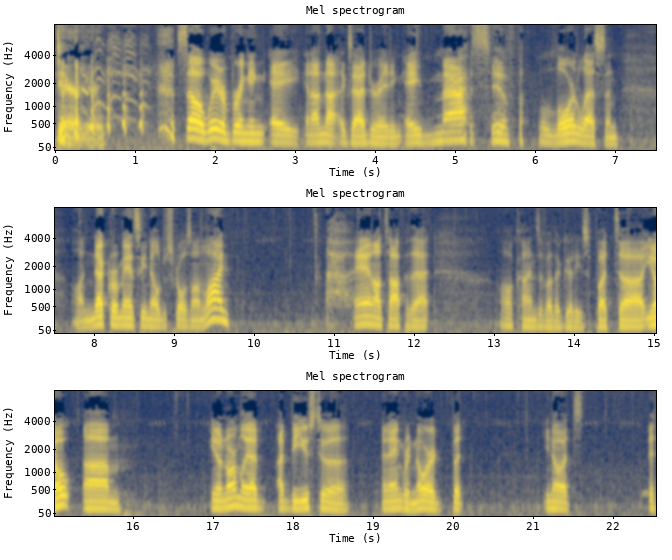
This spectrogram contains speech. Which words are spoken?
dare you? so we're bringing a, and I'm not exaggerating, a massive lore lesson on necromancy in Elder Scrolls Online, and on top of that, all kinds of other goodies. But uh, you know, um, you know, normally I'd I'd be used to a an angry Nord, but you know, it's it,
